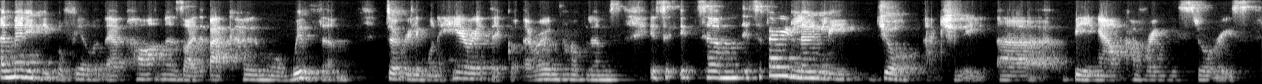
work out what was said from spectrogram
And many people feel that their partners, either back home or with them, don't really want to hear it. They've got their own problems. It's it's um it's a very lonely job actually, uh, being out covering these stories.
